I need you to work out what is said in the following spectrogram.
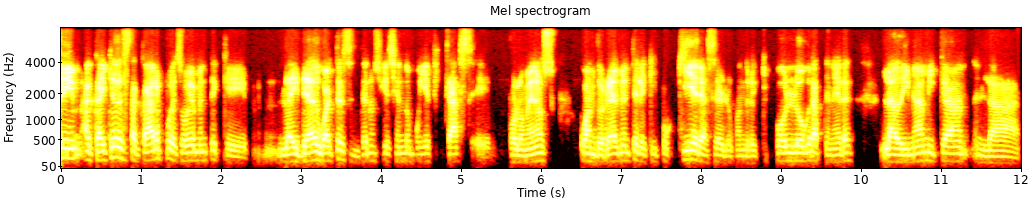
Sí, acá hay que destacar, pues obviamente que la idea de Walter Centeno sigue siendo muy eficaz, eh, por lo menos cuando realmente el equipo quiere hacerlo, cuando el equipo logra tener la dinámica, la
